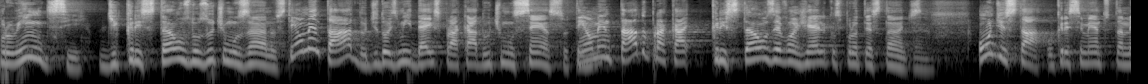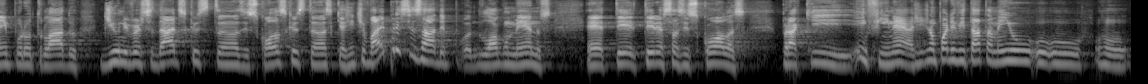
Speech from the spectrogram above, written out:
para o índice de cristãos nos últimos anos tem aumentado de 2010 para cá, do último censo, tem uhum. aumentado para cá cristãos evangélicos protestantes. Uhum. Onde está o crescimento também, por outro lado, de universidades cristãs, escolas cristãs, que a gente vai precisar, logo menos, é, ter, ter essas escolas para que, enfim, né? A gente não pode evitar também o, o, o,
